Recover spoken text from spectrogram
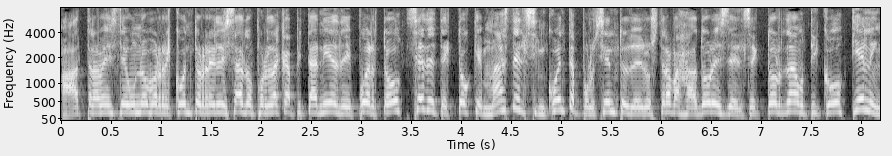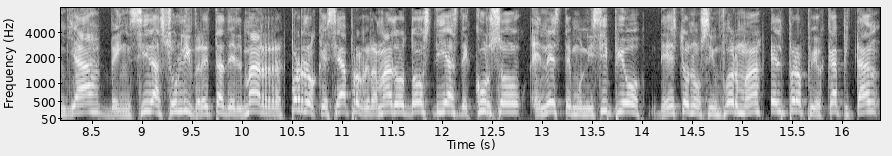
A través de un nuevo recuento realizado por la Capitanía de Puerto, se detectó que más del 50% de los trabajadores del sector náutico tienen ya vencida su libreta del mar, por lo que se ha programado dos días de curso en este municipio. De esto nos informa el propio capitán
